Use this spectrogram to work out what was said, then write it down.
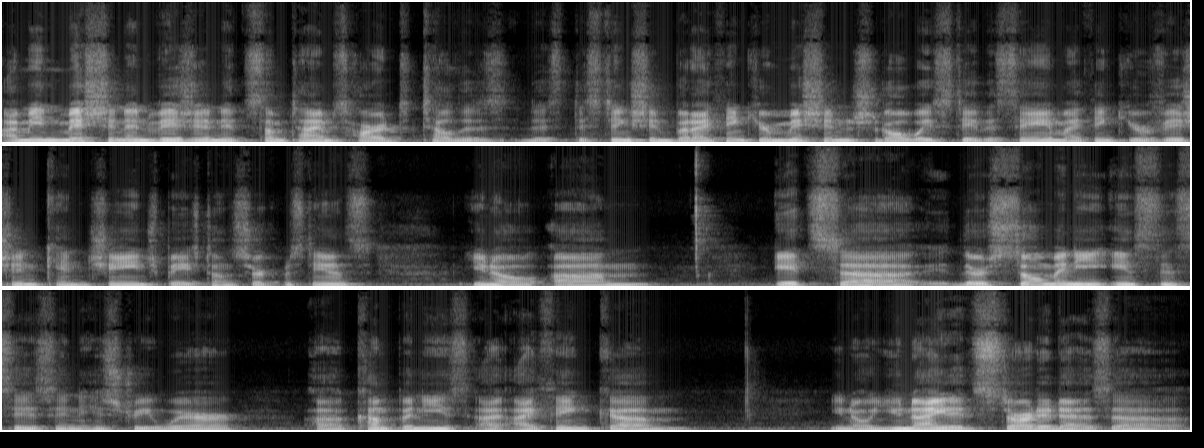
I mean, mission and vision, it's sometimes hard to tell this, this, distinction, but I think your mission should always stay the same. I think your vision can change based on circumstance. you know, um, it's uh, there's so many instances in history where uh, companies. I, I think um, you know United started as a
